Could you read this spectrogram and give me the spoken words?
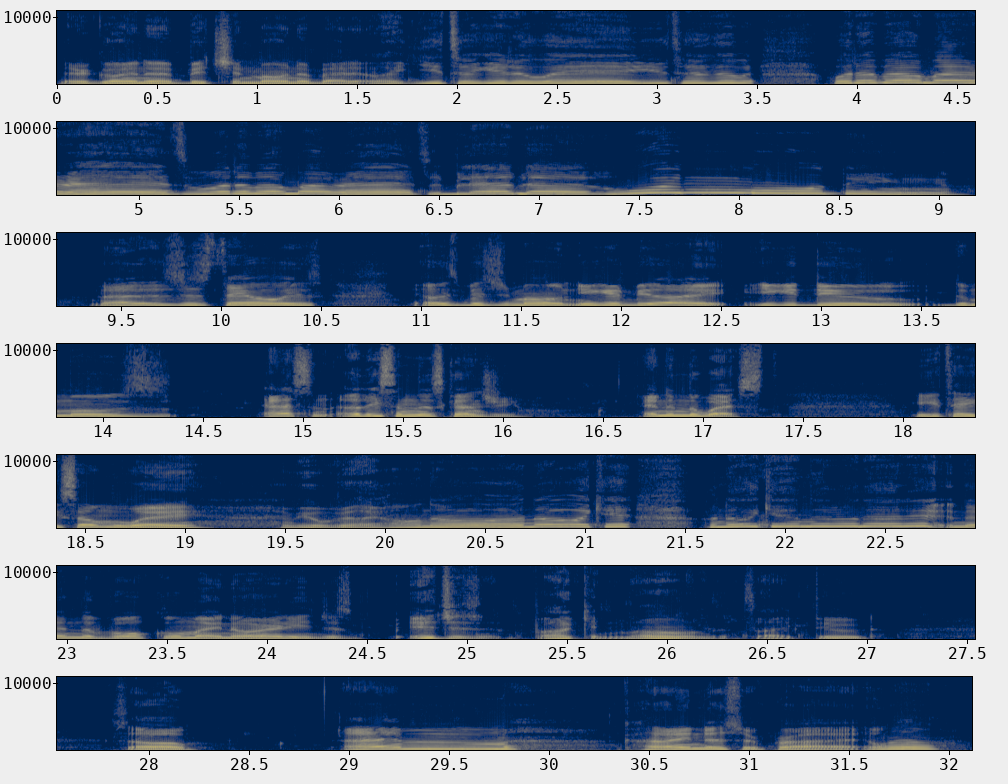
they're going to bitch and moan about it. Like, you took it away, you took it away. What about my rights? What about my rights? Blah, blah. One more thing. Now, it's just, they always, always bitch and moan. You could be like, you could do the most, at least in this country and in the West, you could take something away and people be like, "Oh no, oh no, I can't, oh no, I can't live without it." And then the vocal minority just it and fucking moans. It's like, dude. So I'm kind of surprised. Well,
